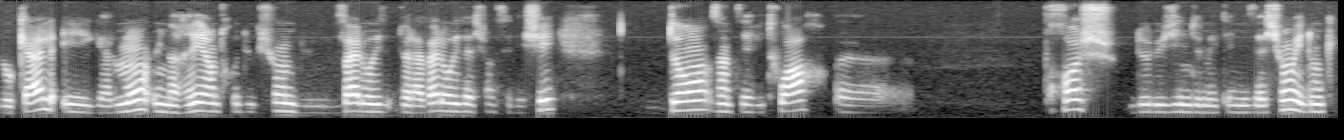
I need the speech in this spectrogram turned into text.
locale et également une réintroduction de la valorisation de ces déchets dans un territoire euh, proche de l'usine de méthanisation et donc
